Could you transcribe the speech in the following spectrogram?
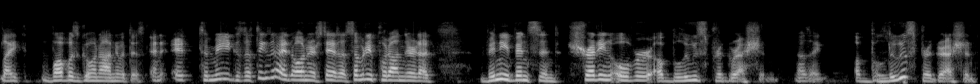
like what was going on with this. And it to me, because the thing that I don't understand is that somebody put on there that Vinnie Vincent shredding over a blues progression. And I was like, a blues progression.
